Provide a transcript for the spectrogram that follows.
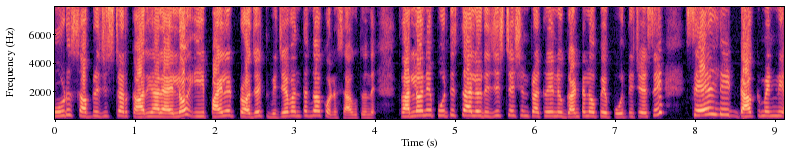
మూడు సబ్ రిజిస్ట్రార్ కార్యాలయాల్లో ఈ పైలట్ ప్రాజెక్ట్ విజయవంతంగా కొనసాగుతుంది. త్వరలోనే పూర్తి స్థాయిలో రిజిస్ట్రేషన్ ప్రక్రియను గంటలోపే పూర్తి చేసి సేల్ డీడ్ డాక్యుమెంట్ని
